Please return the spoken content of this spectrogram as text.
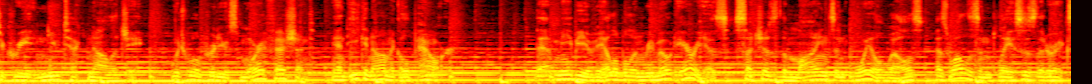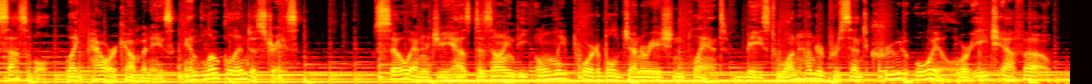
to create new technology which will produce more efficient and economical power. That may be available in remote areas such as the mines and oil wells, as well as in places that are accessible like power companies and local industries. SoEnergy has designed the only portable generation plant based 100% crude oil or HFO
